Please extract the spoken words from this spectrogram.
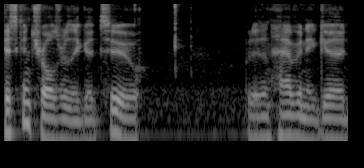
His control's really good too, but doesn't have any good.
